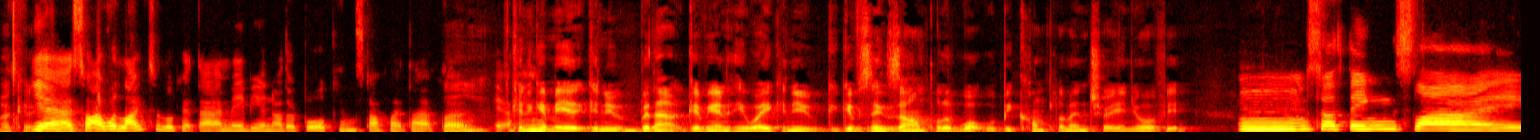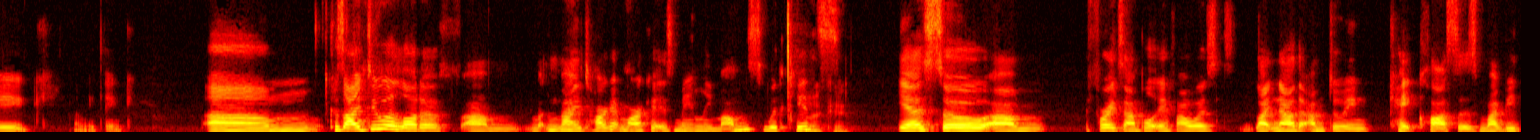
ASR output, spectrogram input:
Okay. Yeah, so I would like to look at that and maybe another book and stuff like that. But mm. yeah. can you give me? Can you, without giving anything away, can you give us an example of what would be complementary in your view? Mm, so things like, let me think, because um, I do a lot of um, my target market is mainly mums with kids. Okay. Yeah, so um, for example, if I was like now that I'm doing cake classes, might be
